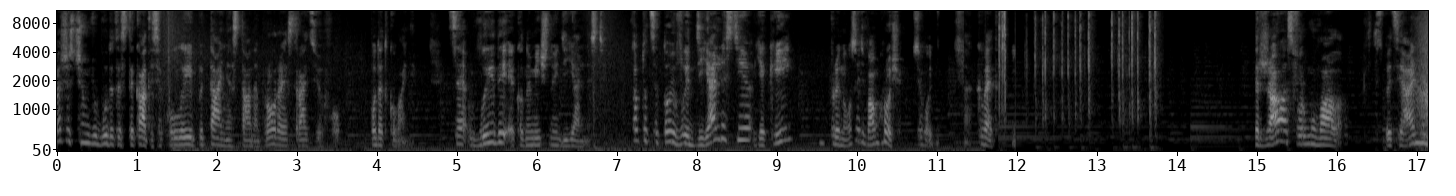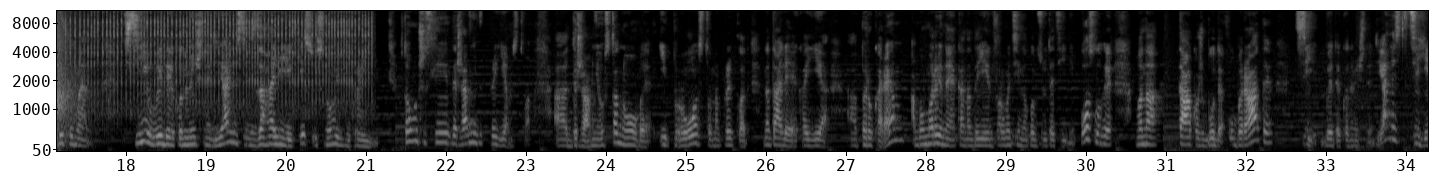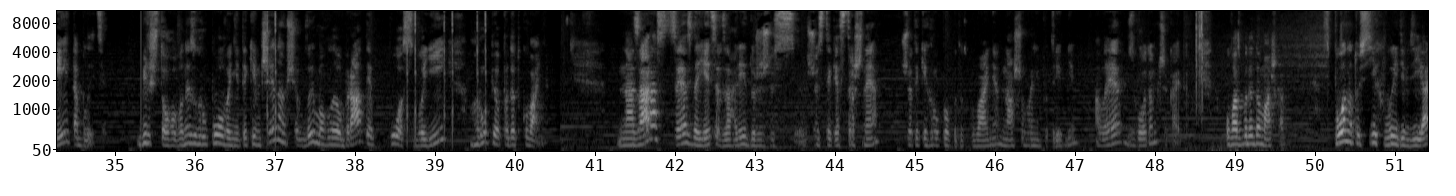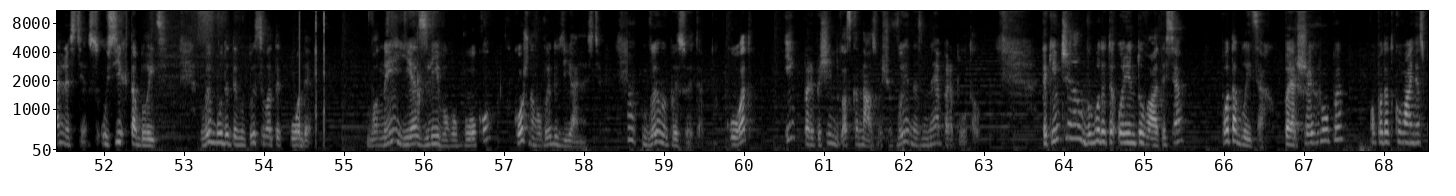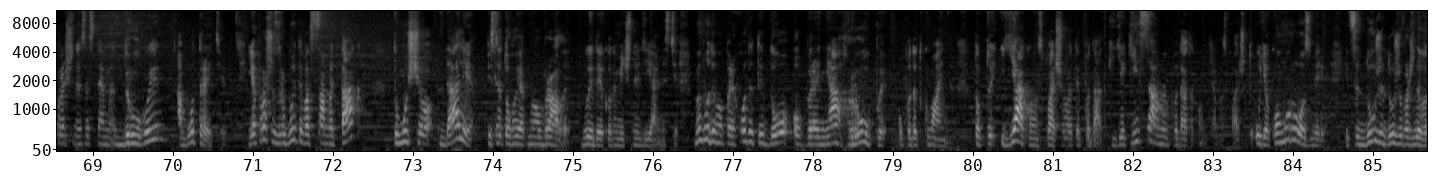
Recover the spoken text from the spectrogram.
Перше, з чим ви будете стикатися, коли питання стане про реєстрацію ФОП, податкування, це види економічної діяльності. Тобто, це той вид діяльності, який приносить вам гроші сьогодні. Квет. Держава сформувала спеціальний документ. Всі види економічної діяльності, взагалі, які існують в Україні, в тому числі державні підприємства, державні установи і просто, наприклад, Наталія, яка є перукарем, або Марина, яка надає інформаційно-консультаційні послуги, вона також буде обирати ці види економічної діяльності цієї таблиці. Більш того, вони згруповані таким чином, щоб ви могли обрати по своїй групі оподаткування. На зараз це здається взагалі дуже щось, щось таке страшне, що такі групи оподаткування нашого не потрібні. Але згодом чекайте. У вас буде домашка з понад усіх видів діяльності, з усіх таблиць. Ви будете виписувати коди. Вони є з лівого боку кожного виду діяльності. Ви виписуєте код і перепишіть, будь ласка, назву, щоб ви не- переплутали. Таким чином, ви будете орієнтуватися по таблицях першої групи оподаткування спрощеної системи, другої або третьої. Я прошу зробити вас саме так, тому що далі, після того як ми обрали види економічної діяльності, ми будемо переходити до обрання групи оподаткування. Тобто, як вам сплачувати податки, який саме податок вам треба сплачувати, у якому розмірі, і це дуже дуже важливо.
